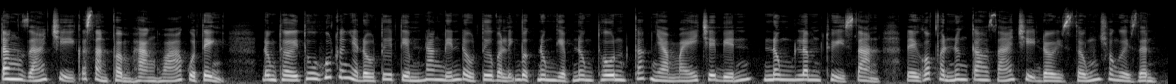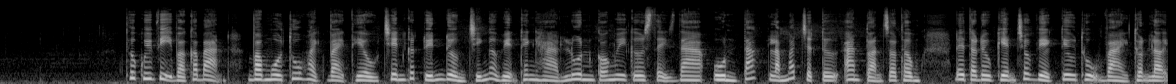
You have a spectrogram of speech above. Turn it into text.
tăng giá trị các sản phẩm hàng hóa của tỉnh, đồng thời thu hút các nhà đầu tư tiềm năng đến đầu tư vào lĩnh vực nông nghiệp nông thôn, các nhà máy chế biến nông lâm thủy sản để góp phần nâng cao giá trị đời sống cho người dân. Thưa quý vị và các bạn, vào mùa thu hoạch vải thiều trên các tuyến đường chính ở huyện Thanh Hà luôn có nguy cơ xảy ra ùn tắc làm mất trật tự an toàn giao thông. Để tạo điều kiện cho việc tiêu thụ vải thuận lợi,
